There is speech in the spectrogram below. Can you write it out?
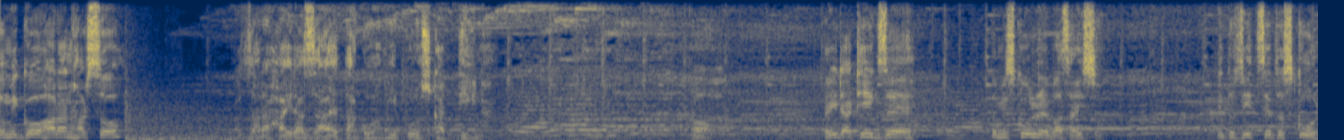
তুমি গো হারান হারছো। আর যারা হাইরা যায় তাকেও আমি পুরস্কার দিই না। এইটা ঠিক যে তুমি স্কুল রে বাঁচাইছো। কিন্তু জিতছে তো স্কুল।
